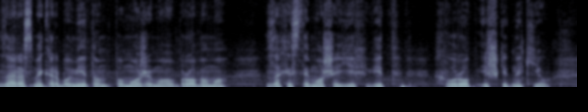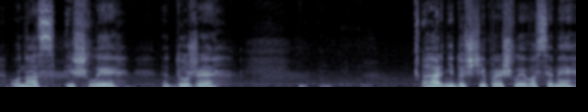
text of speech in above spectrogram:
Зараз ми карбомітом поможемо, обробимо, захистимо ще їх від хвороб і шкідників. У нас ішли дуже гарні дощі пройшли восени,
